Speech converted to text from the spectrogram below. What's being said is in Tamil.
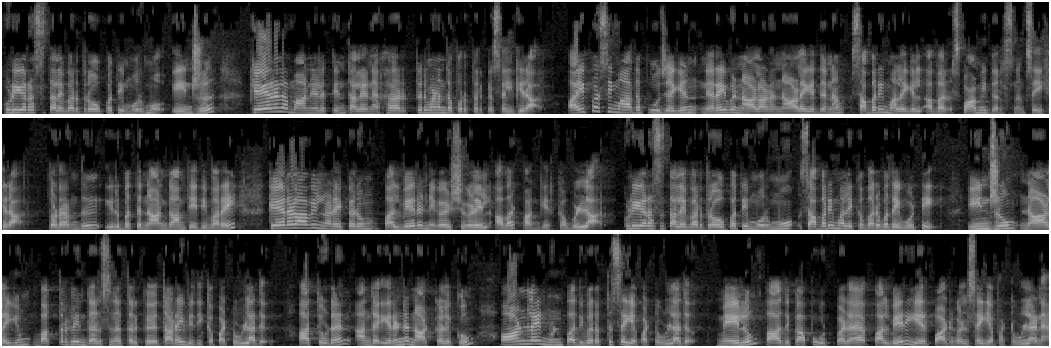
குடியரசுத் தலைவர் திரௌபதி முர்மு இன்று கேரள மாநிலத்தின் தலைநகர் திருவனந்தபுரத்திற்கு செல்கிறார். ஐப்பசி மாத பூஜையின் நிறைவு நாளான நாளைய தினம் சபரிமலையில் அவர் சுவாமி தரிசனம் செய்கிறார். தொடர்ந்து இருபத்தி நான்காம் தேதி வரை கேரளாவில் நடைபெறும் பல்வேறு நிகழ்ச்சிகளில் அவர் பங்கேற்க உள்ளார். குடியரசுத் தலைவர் திரௌபதி முர்மு சபரிமலைக்கு வருவதை ஒட்டி இன்றும் நாளையும் பக்தர்களின் தரிசனத்திற்கு தடை விதிக்கப்பட்டுள்ளது. அத்துடன் அந்த இரண்டு நாட்களுக்கும் ஆன்லைன் முன்பதிவு ரத்து செய்யப்பட்டுள்ளது. மேலும் பாதுகாப்பு உட்பட பல்வேறு ஏற்பாடுகள் செய்யப்பட்டுள்ளன.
